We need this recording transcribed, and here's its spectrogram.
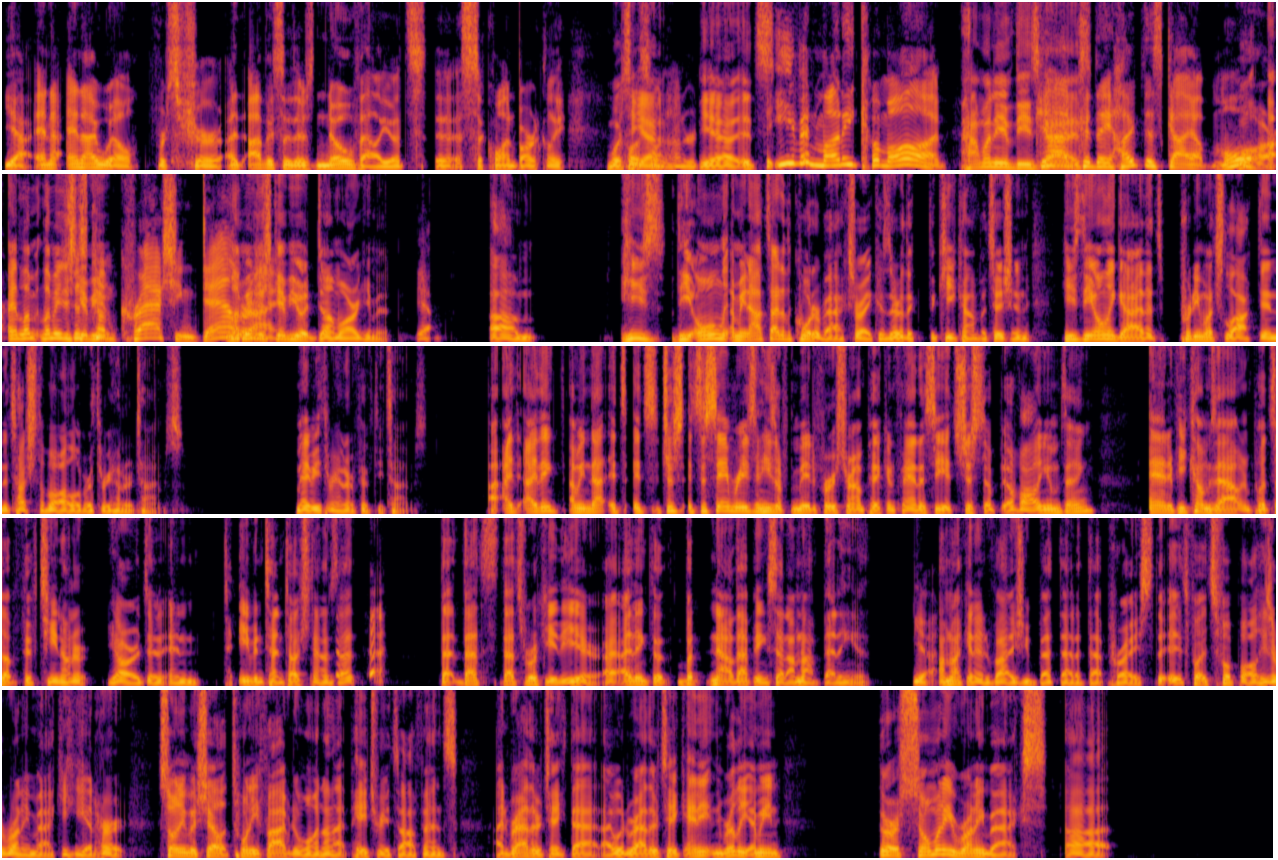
Yeah, and and I will for sure. I, obviously, there's no value. It's uh, Saquon Barkley. What's Plus he at? 100. Yeah, it's Even money. Come on, how many of these God, guys? could they hype this guy up more? well, uh, and let me, let me just, just give come you crashing down. let me just give you a dumb argument. Yeah. um, he's the only. I mean, outside of the quarterbacks, right? Because they're the, the key competition. He's the only guy that's pretty much locked in to touch the ball over 300 times, maybe 350 times. I, I think I mean that it's it's just it's the same reason he's a mid first round pick in fantasy. It's just a, a volume thing, and if he comes out and puts up 1500 yards and and t- even 10 touchdowns, that that that's that's rookie of the year. I, I think that. But now that being said, I'm not betting it. Yeah. I'm not going to advise you bet that at that price. It's it's football. He's a running back. He can get hurt. Sony Michel at 25 to 1 on that Patriots offense. I'd rather take that. I would rather take any really, I mean, there are so many running backs, uh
